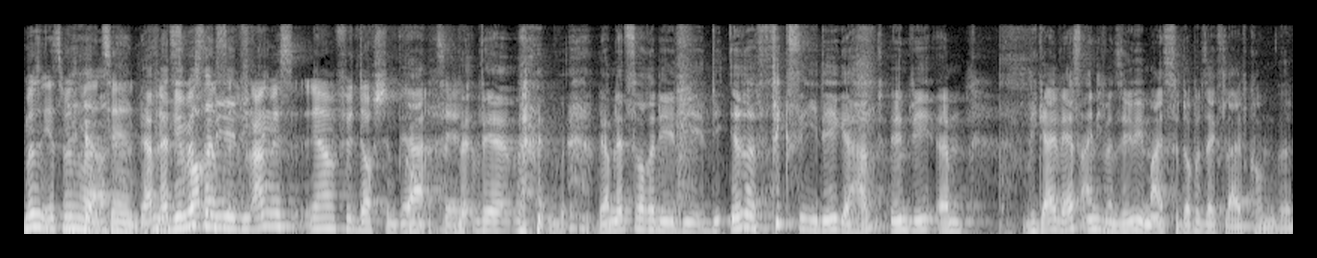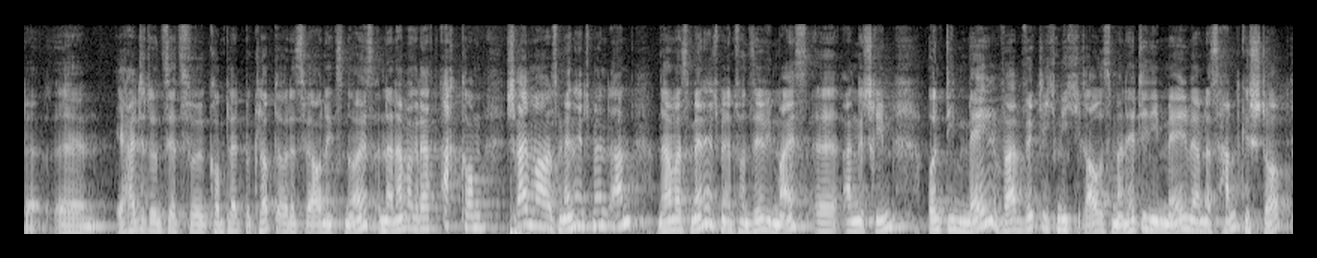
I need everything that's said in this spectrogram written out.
Müssen, jetzt müssen wir Ja, erzählen. wir haben wir letzte müssen Woche das, die- die- fragen wir es, ja, für, doch, stimmt, komm, Ja, erzähl. wir, wir, wir haben letzte Woche die, die, die irre fixe Idee gehabt, irgendwie, ähm, wie geil wäre es eigentlich, wenn Silvi Mais zu Doppelsechs live kommen würde. Ähm, ihr haltet uns jetzt für komplett bekloppt, aber das wäre auch nichts Neues. Und dann haben wir gedacht, ach komm, schreiben wir mal das Management an. Und dann haben wir das Management von Silvi Mais äh, angeschrieben. Und die Mail war wirklich nicht raus. Man hätte die Mail, wir haben das handgestoppt,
